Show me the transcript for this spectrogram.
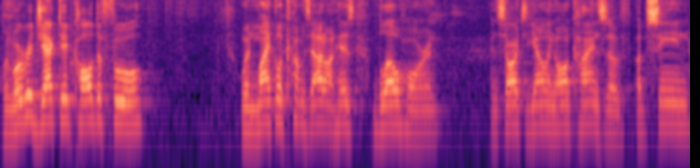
when we're rejected, called a fool, when Michael comes out on his blowhorn and starts yelling all kinds of obscene,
